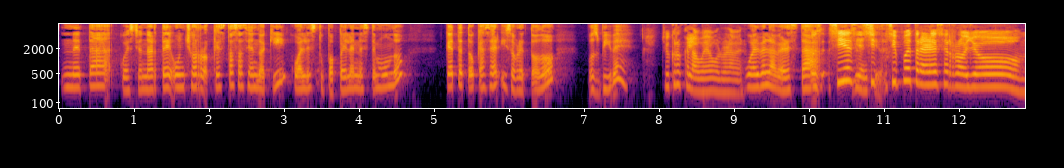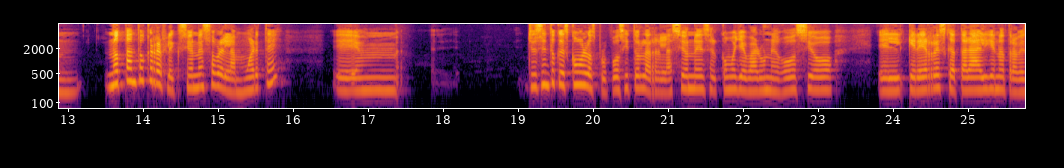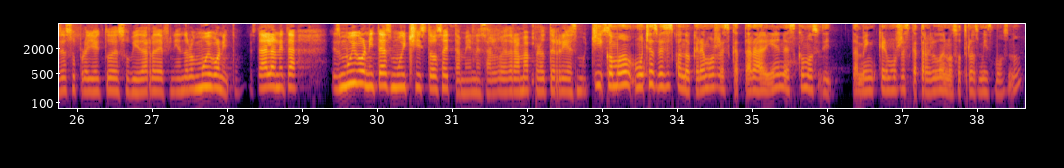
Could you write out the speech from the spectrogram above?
neta cuestionarte un chorro. ¿Qué estás haciendo aquí? ¿Cuál es tu papel en este mundo? ¿Qué te toca hacer? Y sobre todo, pues vive. Yo creo que la voy a volver a ver. Vuélvela a ver, está Pues sí, es, bien sí, chida. sí puede traer ese rollo, mm, no tanto que reflexiones sobre la muerte. em, yo siento que es como los propósitos, las relaciones, el cómo llevar un negocio, el querer rescatar a alguien a través de su proyecto, de su vida, redefiniéndolo. Muy bonito. Está, la neta, es muy bonita, es muy chistosa y también es algo de drama, pero te ríes muchísimo. Y como muchas veces cuando queremos rescatar a alguien, es como si también queremos rescatar algo de nosotros mismos, ¿no?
